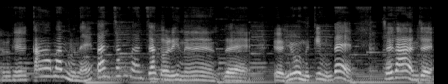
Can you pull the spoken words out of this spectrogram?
이렇게 까만 눈에 반짝반짝거리는 네, 이런 느낌인데 제가 이제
